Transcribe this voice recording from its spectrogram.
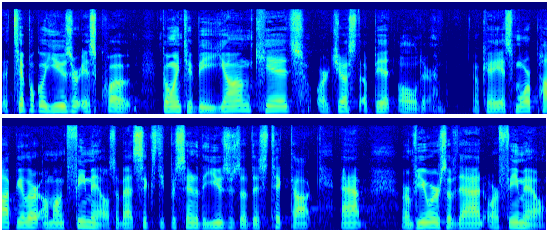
the typical user is, quote, going to be young kids or just a bit older. Okay, it's more popular among females. About 60% of the users of this TikTok app or viewers of that are female.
